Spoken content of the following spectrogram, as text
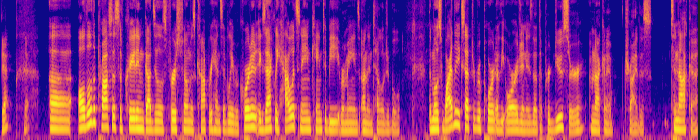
Yeah, yeah. Uh, although the process of creating Godzilla's first film is comprehensively recorded, exactly how its name came to be remains unintelligible. The most widely accepted report of the origin is that the producer, I'm not going to try this, Tanaka,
